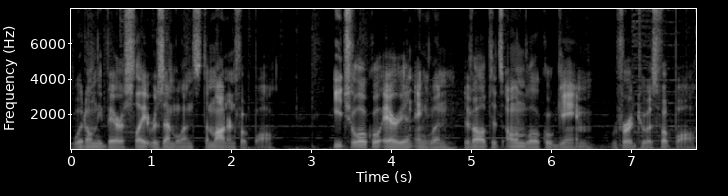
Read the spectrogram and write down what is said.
would only bear a slight resemblance to modern football. Each local area in England developed its own local game referred to as football,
